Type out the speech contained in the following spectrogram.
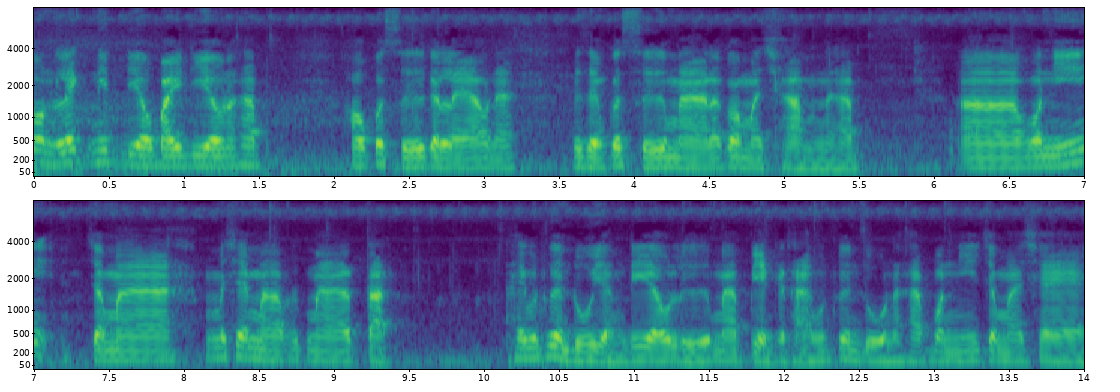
ต้นเล็กนิดเดียวใบเดียวนะครับเขาก็ซื้อกันแล้วนะมิเซมก็ซื้อมาแล้วก็มาชำนะครับวันนี้จะมาไม่ใช่มามาตัด ให้เพื่อนๆดูอย่างเดียว หรือมาเปลี่ยนกระถางเพื่อนๆดูนะครับ วันนี้จะมาแชร์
